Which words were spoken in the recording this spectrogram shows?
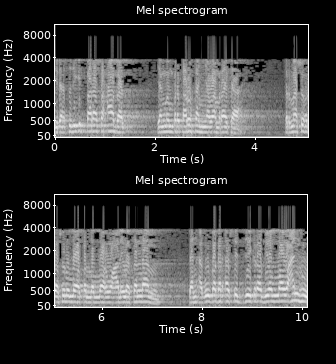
tidak sedikit para sahabat yang mempertaruhkan nyawa mereka termasuk Rasulullah sallallahu alaihi wasallam dan Abu Bakar As-Siddiq radhiyallahu anhu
